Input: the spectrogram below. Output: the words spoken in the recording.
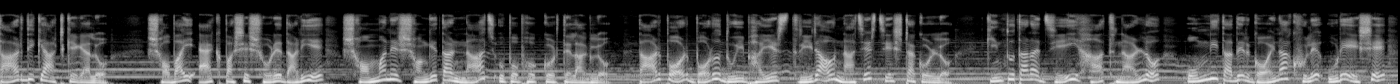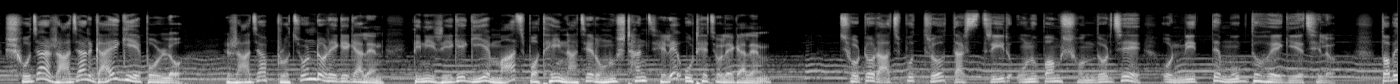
তার দিকে আটকে গেল। সবাই এক পাশে সরে দাঁড়িয়ে সম্মানের সঙ্গে তার নাচ উপভোগ করতে লাগল। তারপর বড় দুই ভাইয়ের স্ত্রীরাও নাচের চেষ্টা করল, কিন্তু তারা যেই হাত নাড়ল, অমনি তাদের গয়না খুলে উড়ে এসে সোজা রাজার গায়ে গিয়ে পড়ল। রাজা প্রচণ্ড রেগে গেলেন। তিনি রেগে গিয়ে মাঝ পথেই নাচের অনুষ্ঠান ছেলে উঠে চলে গেলেন। ছোট রাজপুত্র তার স্ত্রীর অনুপম সৌন্দর্যে ও নৃত্যে মুগ্ধ হয়ে গিয়েছিল। তবে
